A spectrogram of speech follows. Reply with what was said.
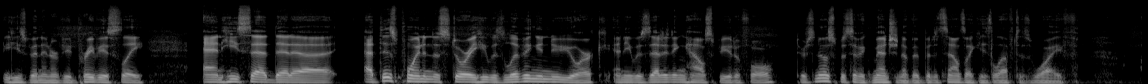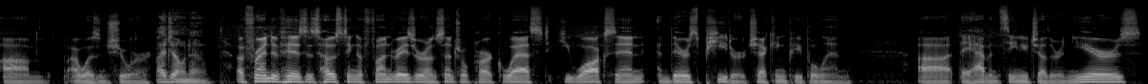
he's been interviewed previously, and he said that uh, at this point in the story he was living in New York and he was editing House Beautiful. There's no specific mention of it, but it sounds like he's left his wife. Um, I wasn't sure. I don't know. A friend of his is hosting a fundraiser on Central Park West. He walks in, and there's Peter checking people in. Uh, they haven't seen each other in years.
